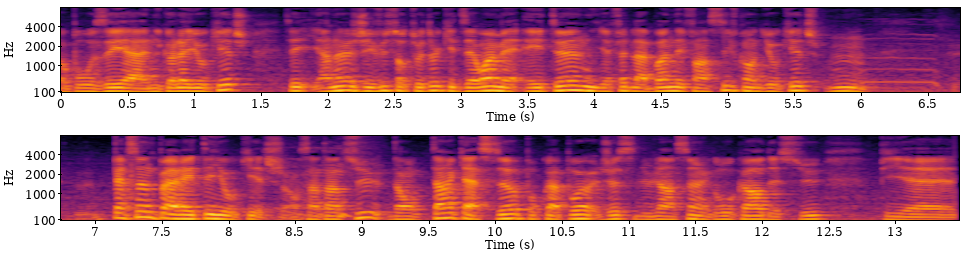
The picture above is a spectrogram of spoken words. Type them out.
opposer à Nikola Jokic. Il y en a, j'ai vu sur Twitter, qui disaient Ouais, mais Ayton, il a fait de la bonne défensive contre Jokic. Hmm. Personne ne peut arrêter Jokic. On s'entend-tu? Donc, tant qu'à ça, pourquoi pas juste lui lancer un gros corps dessus, puis euh,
